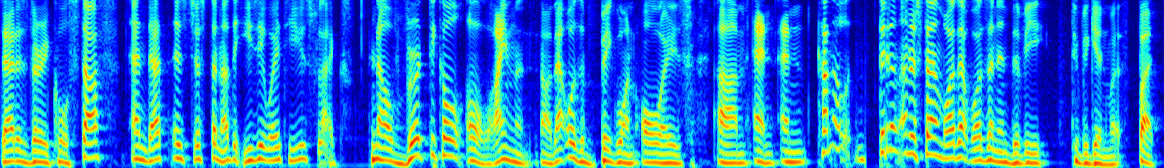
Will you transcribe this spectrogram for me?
That is very cool stuff. And that is just another easy way to use Flex. Now, vertical alignment. Now, that was a big one always. Um, and and kind of didn't understand why that wasn't in Divi to begin with. But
